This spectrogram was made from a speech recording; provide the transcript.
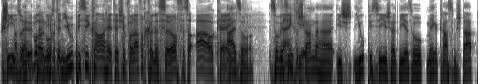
gescheit. Also weil- überall, wo es den UPC hat, hast du Fall einfach können surfen. So, ah, okay. Also, so wie ich Thank you. verstanden habe, ist UPC ist halt wie so mega krass am Start.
